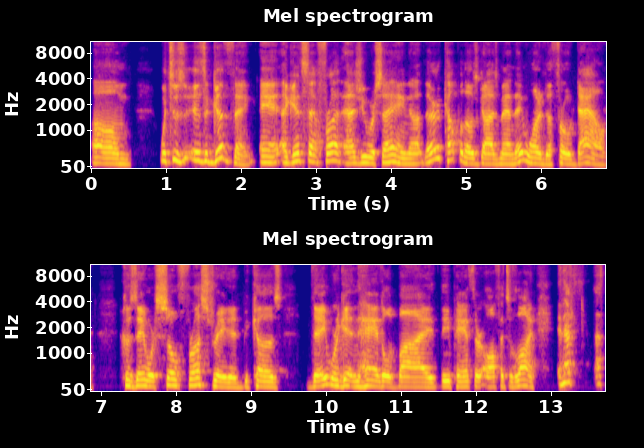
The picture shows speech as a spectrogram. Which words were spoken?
Um, which is is a good thing. And against that front as you were saying uh, there are a couple of those guys man they wanted to throw down because they were so frustrated because they were getting handled by the panther offensive line. And that's, that's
